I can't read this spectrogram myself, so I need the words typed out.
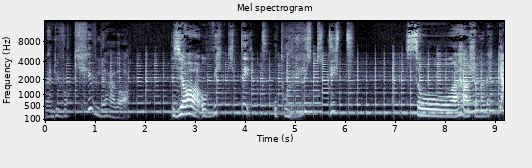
Men du, vad kul det här var! Ja, och viktigt. Och på riktigt! Så hörs om en vecka.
